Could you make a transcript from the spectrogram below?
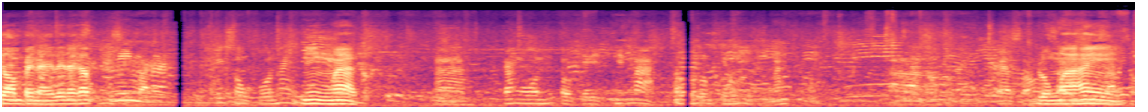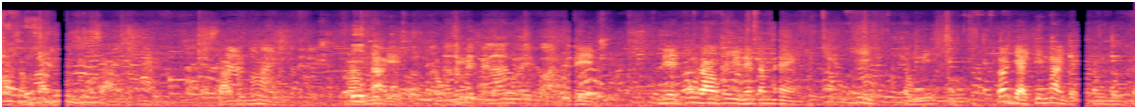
ยอมไปไหนเลยนะครับที่ส่งผลให้นิ่งมาก อ่า กังวลที่ตกใจคิดมากโซนนเกี่ยวนี่นะอ่าแปดสองลงมาให้สองสามสามสามห้าสา มห้าเรามีเดชตกเดชเดชของเราไปอยู่ในตำแหน่งที่ตรงนี้ ก็อย่าคิดมากอย่ากังวลใจ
